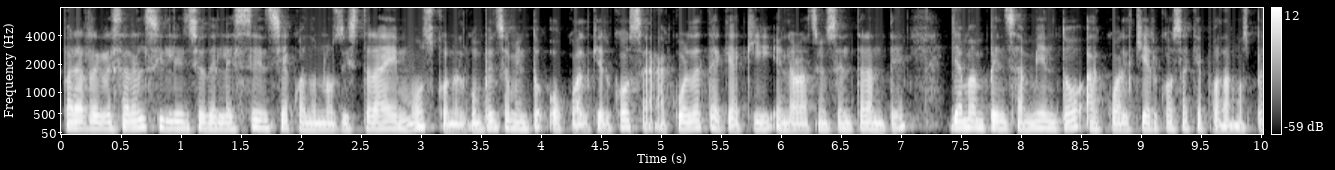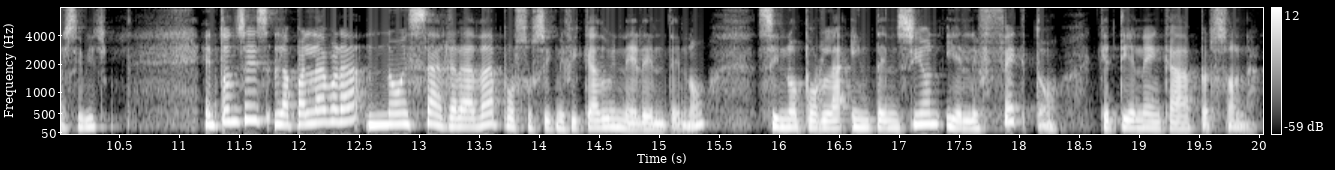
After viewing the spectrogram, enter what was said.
para regresar al silencio de la esencia cuando nos distraemos con algún pensamiento o cualquier cosa. Acuérdate que aquí en la oración centrante llaman pensamiento a cualquier cosa que podamos percibir. Entonces, la palabra no es sagrada por su significado inherente, ¿no? Sino por la intención y el efecto que tiene en cada persona.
